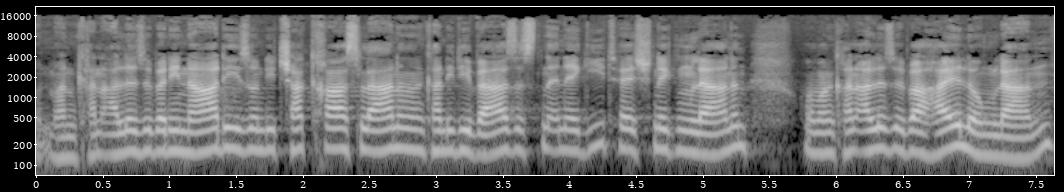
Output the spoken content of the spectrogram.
Und man kann alles über die Nadis und die Chakras lernen, man kann die diversesten Energietechniken lernen und man kann alles über Heilung lernen.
